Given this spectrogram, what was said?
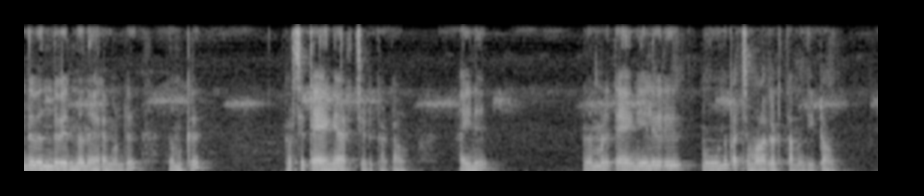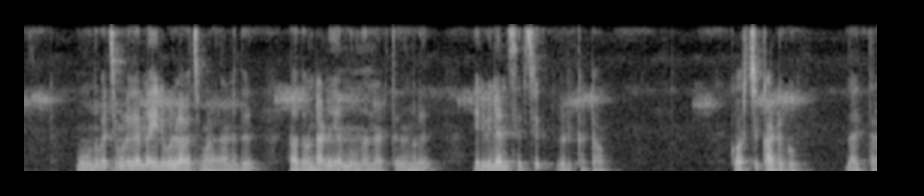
ഇത് വെന്ത് വരുന്ന നേരം കൊണ്ട് നമുക്ക് കുറച്ച് തേങ്ങ അരച്ചെടുക്കാം കേട്ടോ അതിന് നമ്മൾ തേങ്ങയിൽ ഒരു മൂന്ന് പച്ചമുളക് എടുത്താൽ മതി കേട്ടോ മൂന്ന് പച്ചമുളക് പറഞ്ഞാൽ എരിവുള്ള പച്ചമുളകാണിത്. അതുകൊണ്ടാണ് ഞാൻ മൂന്നെണ്ണം എടുത്തത്. നിങ്ങൾ എരിവിനനുസരിച്ച് എടുക്കാം കേട്ടോ കുറച്ച് കടുകും. ഇതാ ഇത്ര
